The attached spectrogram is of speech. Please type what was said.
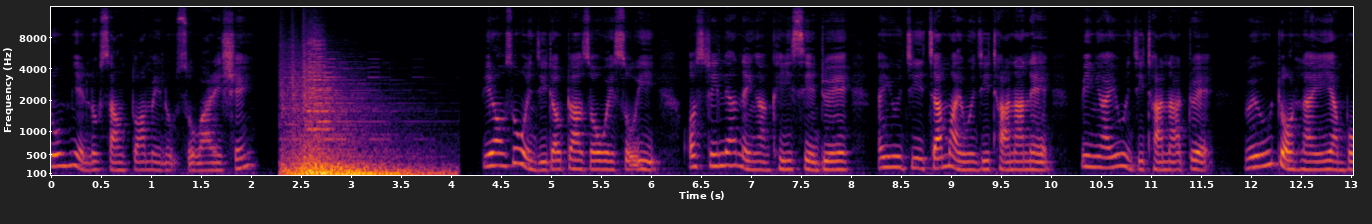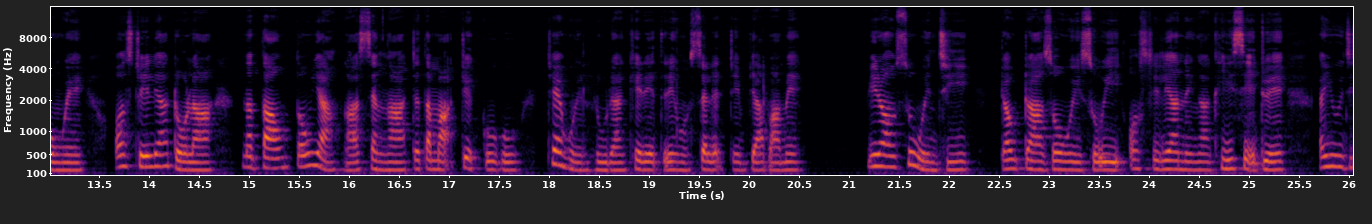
တိုးမြင့်လှုပ်ဆောင်သွားမယ်လို့ဆိုပါတယ်ရှင်။ပြည်တော်စုဝင်ကြီးဒေါက်တာဇော်ဝေဆို၏ဩစတြေးလျနိုင်ငံခရီးစဉ်တွင် UNG ကျန်းမာရေးဝန်ကြီးဌာနနှင့်ပညာရေးဝန်ကြီးဌာနအတွက်နှွေဦးတော်လှန်ရေးရန်ပုံငွေ ဩစတြေးလျဒေါ်လာ2355.19ကိုထည့်ဝင်လှူဒန်းခဲ့တဲ့တဲ့ရင်ကိုဆက်လက်တင်ပြပါမယ်။ပြည်တော်စုဝင်ကြီးဒေါက်တာဇော်ဝေဆို၏ဩစတြေးလျနိုင်ငံခရီးစဉ်အတွင်း UNG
